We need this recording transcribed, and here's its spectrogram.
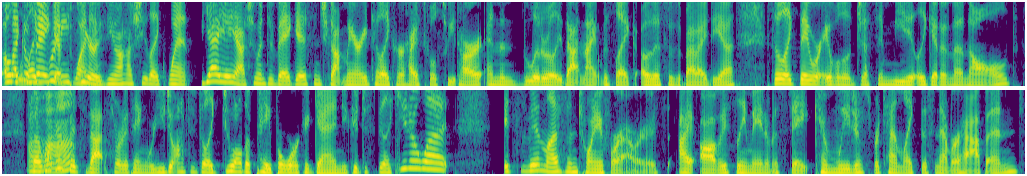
oh, Like like, a Britney Spears. wedding. You know how she like went, yeah, yeah, yeah. She went to Vegas and she got married to like her high school sweetheart, and then literally that night was like, oh, this was a bad idea. So like they were able to just immediately get it annulled. So I wonder if Uh-huh. it's that sort of thing where you don't have to like do all the paperwork again. You could just be like, you know what? It's been less than 24 hours. I obviously made a mistake. Can we just pretend like this never happened?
